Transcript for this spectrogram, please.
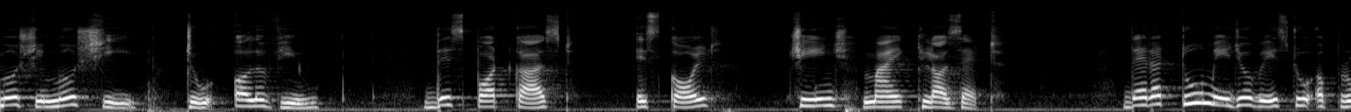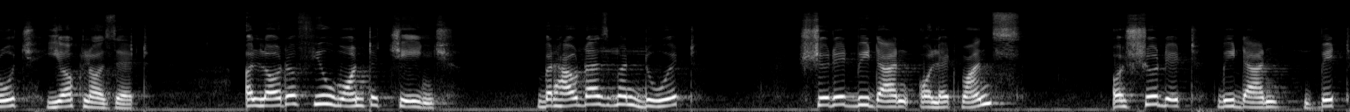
Moshi Moshi to all of you. This podcast is called Change My Closet. There are two major ways to approach your closet. A lot of you want a change, but how does one do it? Should it be done all at once or should it be done bit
